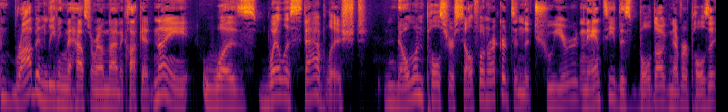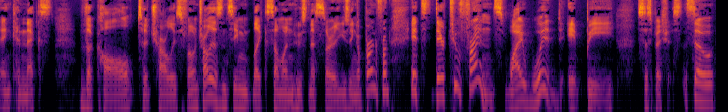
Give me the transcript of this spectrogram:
and Robin leaving the house around nine o'clock at night was well established. No one pulls her cell phone records in the two year. Nancy, this bulldog, never pulls it and connects the call to Charlie's phone. Charlie doesn't seem like someone who's necessarily using a burner phone. It's they're two friends. Why would it be suspicious? So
